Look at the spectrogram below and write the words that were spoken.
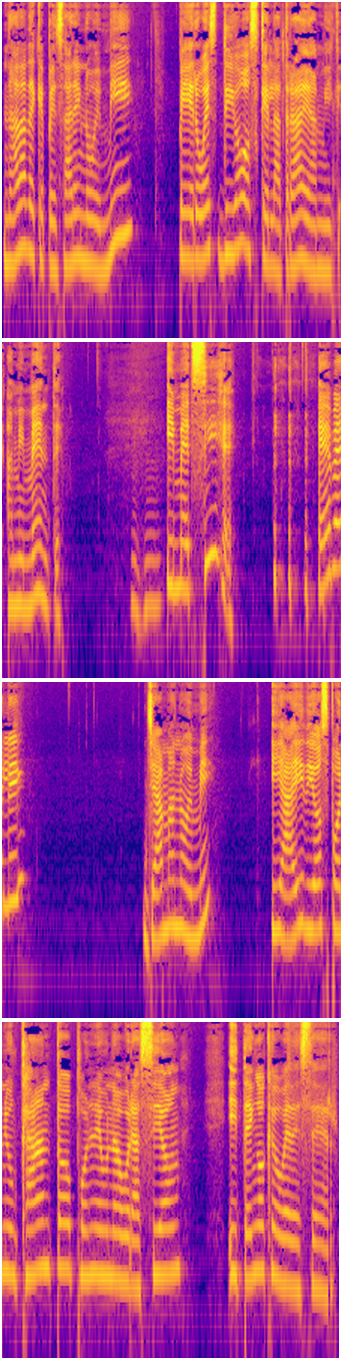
nada de que pensar en Noemí, pero es Dios que la trae a mi, a mi mente. Y me exige, Evelyn, llama a Noemí. Y ahí Dios pone un canto, pone una oración y tengo que obedecer.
